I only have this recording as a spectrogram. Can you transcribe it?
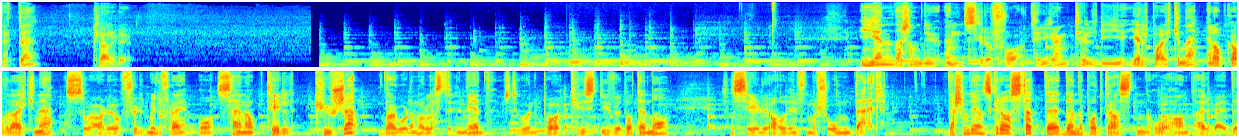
Dette klarer du. Igjen, dersom du ønsker å få tilgang til de hjelpearkene eller oppgavearkene, så er det jo fullt mulig for deg å signe opp til kurset. Da går det an å laste det ned. Hvis du går inn på chrisduve.no, så ser du all informasjonen der. Dersom du ønsker å støtte denne podkasten og annet arbeid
